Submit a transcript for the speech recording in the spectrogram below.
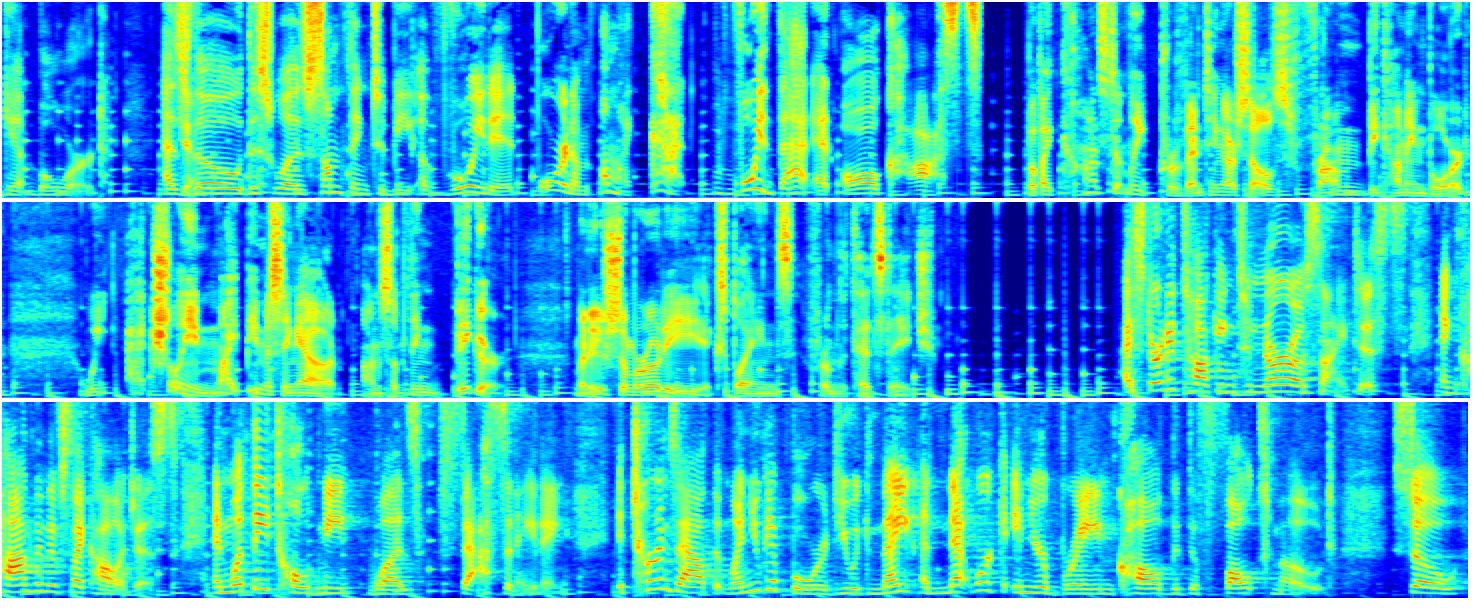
get bored? As Yeah. though this was something to be avoided. Boredom, oh my God, avoid that at all costs. But by constantly preventing ourselves from becoming bored, we actually might be missing out on something bigger. Manoush Zomorodi explains from the TED stage. I started talking to neuroscientists and cognitive psychologists, and what they told me was fascinating. It turns out that when you get bored, you ignite a network in your brain called the default mode. So,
